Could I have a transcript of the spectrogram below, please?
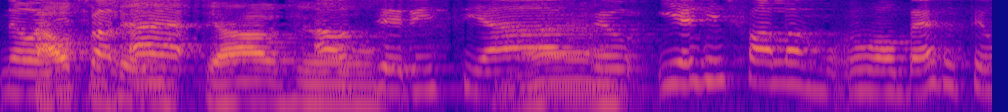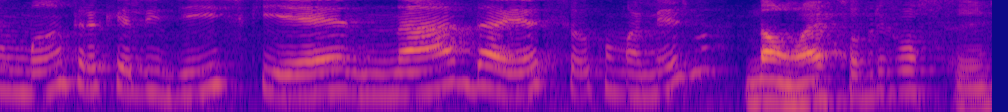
não, a gente fala ah, Autogerenciável. autogerenciável. E a gente fala, o Alberto tem um mantra que ele diz que é nada é só como é mesmo? Não é sobre você,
